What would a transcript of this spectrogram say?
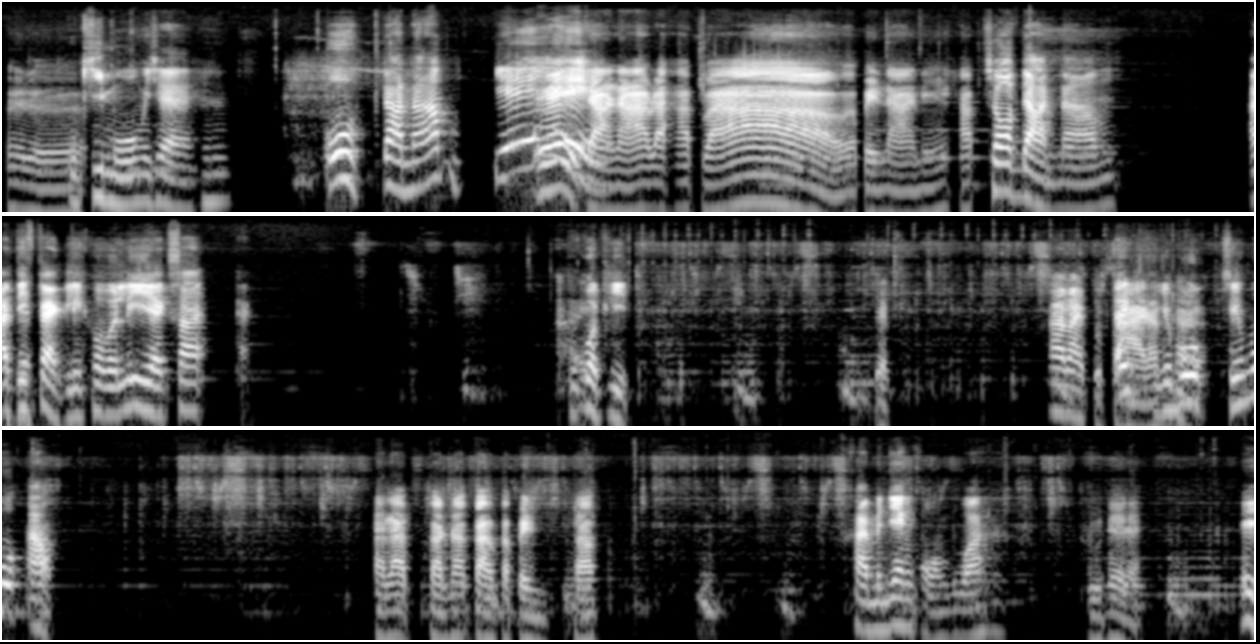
ไม่เลยกูขี้โม้ไม่ใช่ โอ้ด่านน้ำเย้เฮ้ยจ่าน้ำแล้วครับ ว้าวก็เป็นนานี้ครับ ชอบด่านน้ำ artifact recovery e x a กูกดผิดถ้าไม่กูเอ้ยตายแล้วสีชมพูสีชมพูอ้าวสำหรับก่อนถ้าเก่าก็เป็นท็อปใครมันแย่งของกูวะดูได้เลยเฮ้ย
